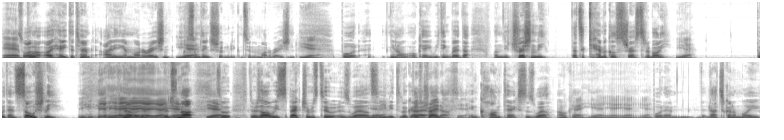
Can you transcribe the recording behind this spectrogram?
Uh, so I, I hate the term anything in moderation. Yeah. Some things shouldn't be consumed in moderation. Yeah, But you know, okay, we think about that. Well, nutritionally, that's a chemical stress to the body. yeah. But then socially, Yeah, yeah, yeah, no, yeah, yeah. it's yeah. not. Yeah. So there's always spectrums to it as well. So you need to look There's at it trade-offs, yeah. in context as well. okay. Yeah, yeah, yeah, yeah. But um, that's kind of my,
